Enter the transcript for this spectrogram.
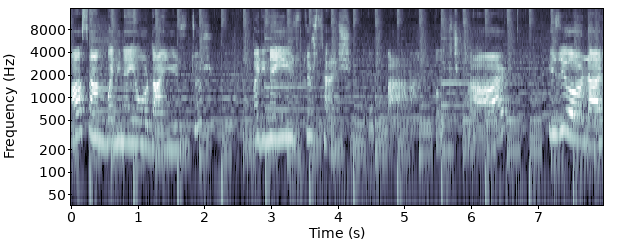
Al sen balinayı oradan yüzdür. Balinayı yüzdür sen şimdi. Hoppa. Balıkçıklar yüzüyorlar.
